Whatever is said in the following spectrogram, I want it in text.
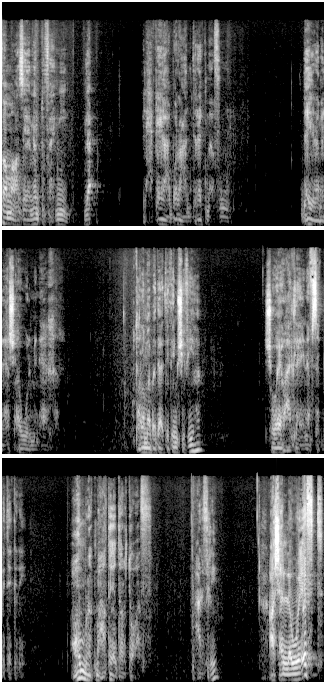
طمع زي ما أنتوا فاهمين. لا الحكاية عبارة عن تراك مقفول. دايرة ملهاش أول من آخر. وطالما بدأت تمشي فيها شوية وهتلاقي نفسك بتجري. عمرك ما هتقدر تقف. عارف ليه؟ عشان لو وقفت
